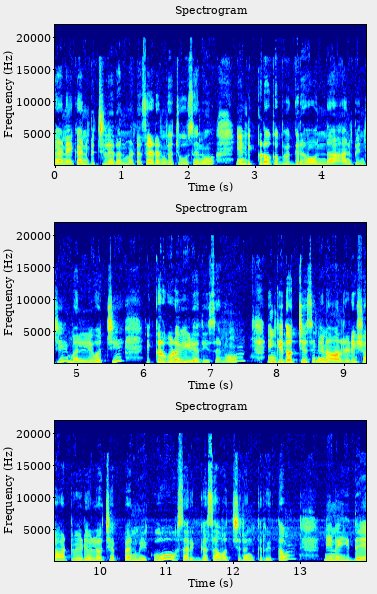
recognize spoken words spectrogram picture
కనే కనిపించలేదనమాట సడన్గా చూశాను. ఏంటి ఇక్కడ ఒక విగ్రహం ఉందా అనిపించి మళ్ళీ వచ్చి ఇక్కడ కూడా వీడియో తీశాను. ఇంక ఇది వచ్చేసి నేను ఆల్రెడీ షార్ట్ వీడియోలో చెప్పాను మీకు. సరిగ్గా సంవత్సరం క్రితం నేను ఇదే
